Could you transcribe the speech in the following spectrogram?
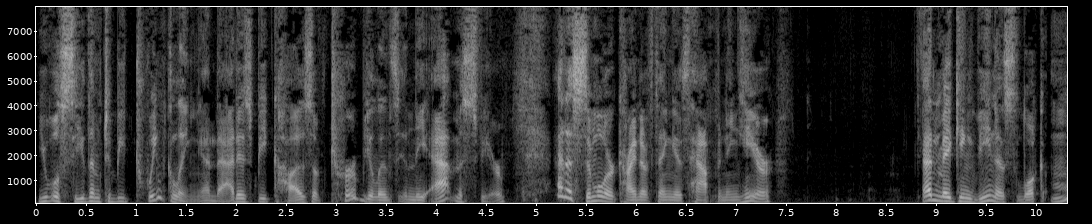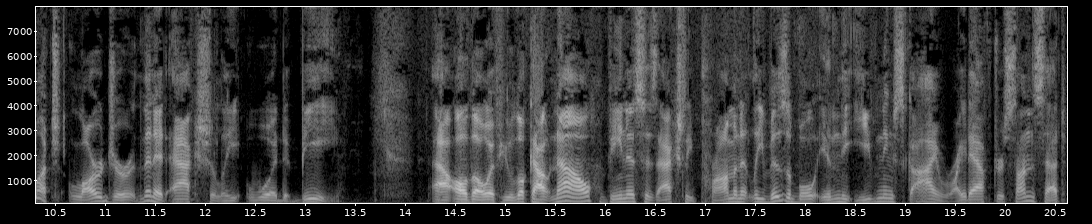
you will see them to be twinkling and that is because of turbulence in the atmosphere and a similar kind of thing is happening here and making Venus look much larger than it actually would be. Uh, although if you look out now, Venus is actually prominently visible in the evening sky right after sunset.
